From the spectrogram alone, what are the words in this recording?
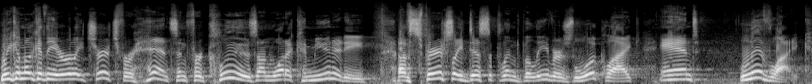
We can look at the early church for hints and for clues on what a community of spiritually disciplined believers look like and live like.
